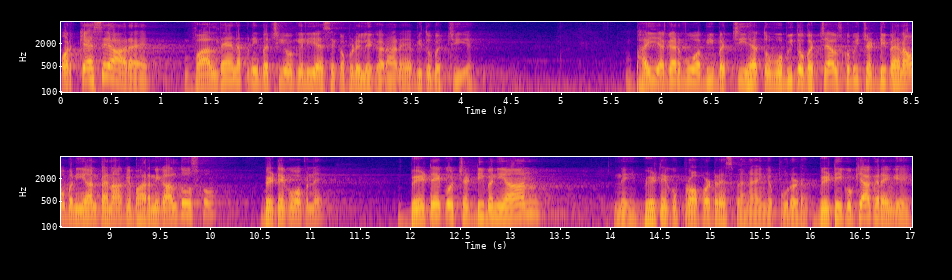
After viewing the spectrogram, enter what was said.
और कैसे आ रहा है? वालदेन अपनी बच्चियों के लिए ऐसे कपड़े लेकर आ रहे हैं, अभी तो बच्ची है। भाई, अगर वो अभी बच्ची है तो वो भी तो बच्चा है, उसको भी चड्डी पहनाओ, बनियान पहना के बाहर निकाल दो उसको, बेटे को अपने। बेटे को चड्डी, बनियान, नहीं, बेटे को प्रॉपर ड्रेस पहनाएँगे, पूरा बेटी को क्या करेंगे?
